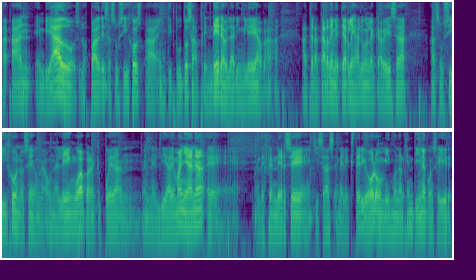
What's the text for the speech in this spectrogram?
han enviado los padres a sus hijos a institutos a aprender a hablar inglés, a, tratar de meterles algo en la cabeza a sus hijos, no sé, una, lengua para que puedan en el día de mañana eh, defenderse eh, quizás en el exterior o mismo en Argentina, conseguir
